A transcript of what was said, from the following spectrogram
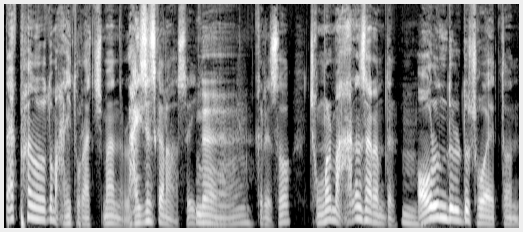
백판으로도 많이 돌았지만 라이센스가 나왔어요. 이게. 네. 그래서 정말 많은 사람들, 음. 어른들도 좋아했던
